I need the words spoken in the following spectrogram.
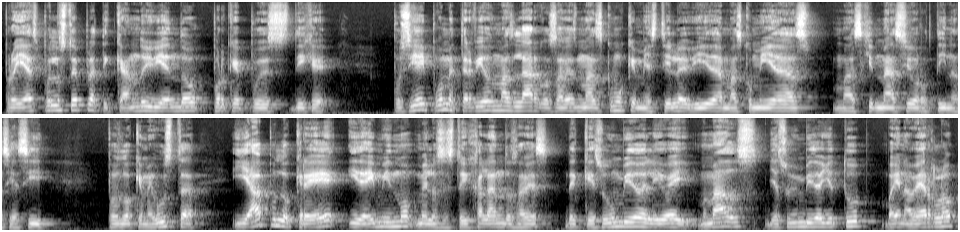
Pero ya después lo estoy platicando y viendo porque pues dije, pues sí, ahí puedo meter videos más largos, ¿sabes? Más como que mi estilo de vida, más comidas, más gimnasio, rutinas y así. Pues lo que me gusta. Y ya pues lo creé y de ahí mismo me los estoy jalando, ¿sabes? De que subo un video de le digo, hey, mamados, ya subí un video a YouTube, vayan a verlo.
